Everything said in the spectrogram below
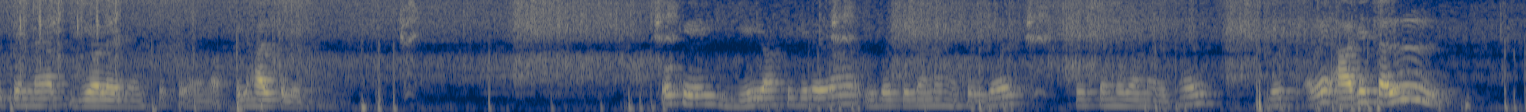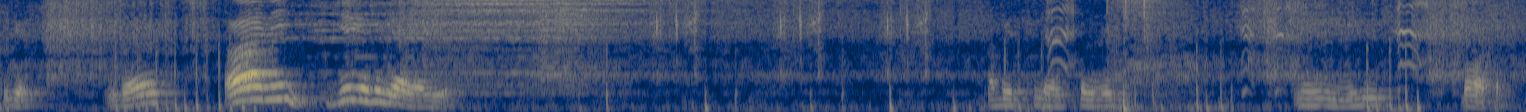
ठीक है मैं अब वाला एजेंट से करूँगा फ़िलहाल के लिए। ओके ये यहाँ से गिरेगा, इधर से जाना है तो इधर फिर से जाना इधर अरे आगे चल। ठीक है, इधर। आ, नहीं, ये कैसे गया यार ये? अब इसके एक्सेलरेट नहीं, यही बहुत है।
